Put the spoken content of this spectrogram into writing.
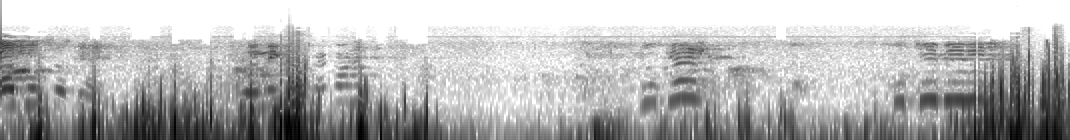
dog looks okay. You me to check on it? You okay? You okay, baby?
